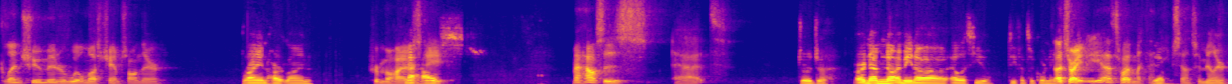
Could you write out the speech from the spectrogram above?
Glenn Schumann or Will Muschamp's on there Ryan Hartline, from Ohio Matt State. House, Matt House is at. Georgia. Or no, no, I mean uh LSU defensive coordinator. That's right. Yeah, that's why I'm like that Yep. name sounds familiar.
